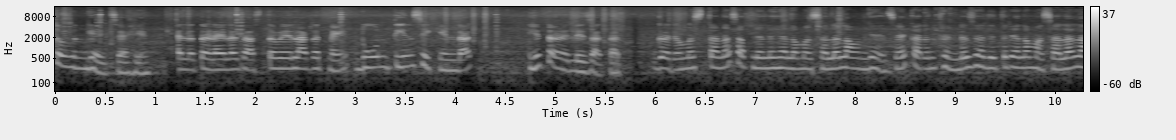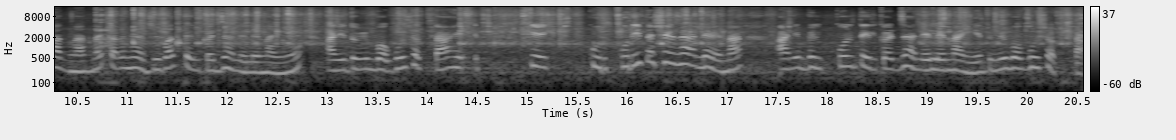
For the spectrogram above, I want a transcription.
तळून घ्यायचं आहे. याला तळायला जास्त वेळ लागत नाही. दोन तीन सेकंदात हे तळले जातात. गरम असतानाच आपल्याला ह्याला मसाला लावून घ्यायचा आहे. कारण थंड झाले तर याला मसाला लागणार नाही. कारण हे अजिबात तेलकट झालेले नाही आहे आणि तुम्ही बघू शकता हे इतके कुरकुरीत असे झाले आहे ना आणि बिलकुल तेलकट झालेले नाही आहे तुम्ही बघू शकता.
